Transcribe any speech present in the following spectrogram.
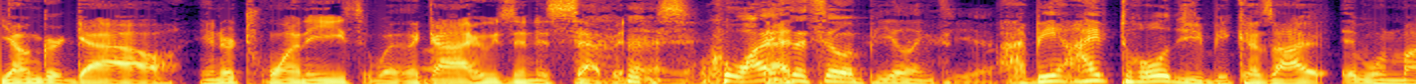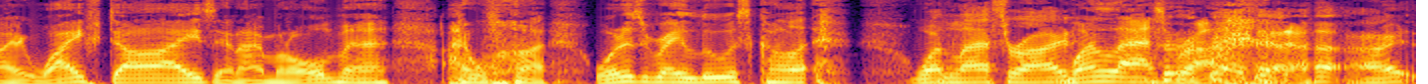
younger gal, in her 20s, with a guy who's in his 70s. Why is that so appealing to you? I mean, I've told you because I, when my wife dies and I'm an old man, I want, what does Ray Lewis call it? One last ride. One last ride. All right.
